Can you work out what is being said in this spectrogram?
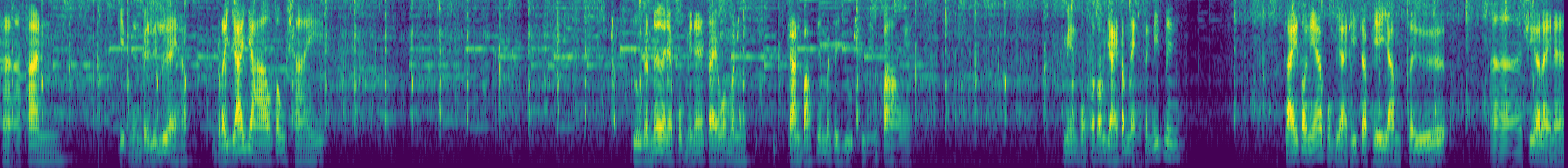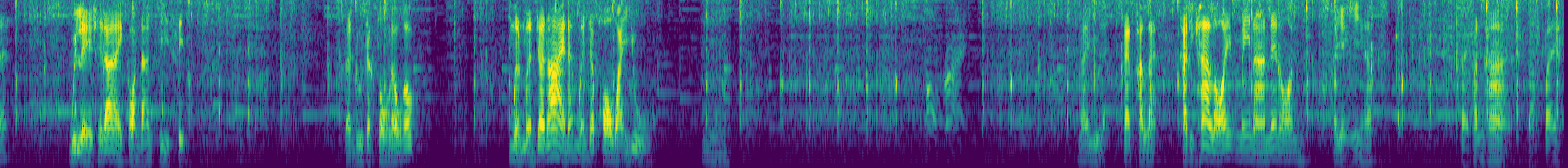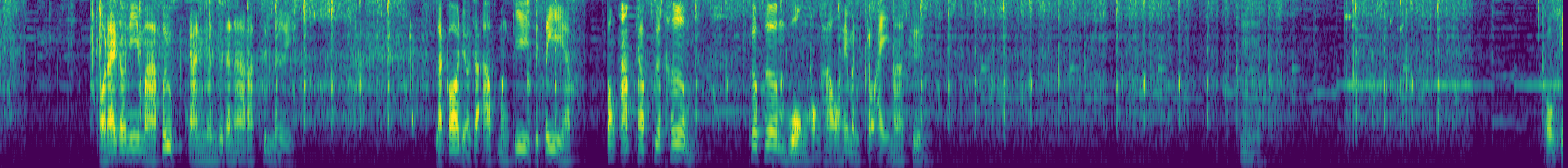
5,000 เก็บเงินไปเรื่อย ๆ ครับ ระยะยาวต้องใช้ ลูกันเนอร์เนี่ยผมไม่แน่ใจว่ามันการบัฟเนี่ยมันจะอยู่ถึงหรือเปล่าไงเมียนผมก็ต้องย้ายตำแหน่งสักนิดนึง ใจตอนนี้ผมอยากที่จะพยายามซื้ออ่าชื่ออะไรนะวิเลจให้ได้ก่อนด่าน 40 แต่ดูจากทรงแล้วก็เหมือนเหมือนจะได้นะ เหมือนจะพอไหวอยู่ได้อยู่แหละ 8,000ละขาดอีก 500 ไม่นานแน่นอน ถ้าอย่างนี้ครับ แปดพันห้าจัดไป พอได้เจ้านี้มาปุ๊บ การเงินก็จะน่ารักขึ้นเลย แล้วก็เดี๋ยวจะอัพมังกี้ซิตี้ครับ ต้องอัพครับเพื่อเพิ่ม เพื่อเพิ่มวงของเขาให้มันไกลมากขึ้นอืมโอเค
